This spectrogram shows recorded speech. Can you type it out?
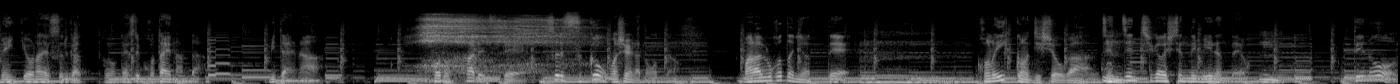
勉強をなぜするかってことに対する答えなんだ。みたいな。こと書かれててそれすっごい面白いなと思ったの。学ぶことによってうん。この1個の事象が全然違う視点で見れるんだよ、うんっていうのを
